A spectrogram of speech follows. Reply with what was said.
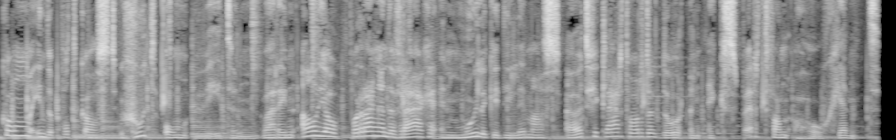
Welkom in de podcast Goed om Weten, waarin al jouw prangende vragen en moeilijke dilemma's uitgeklaard worden door een expert van Hoogent.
